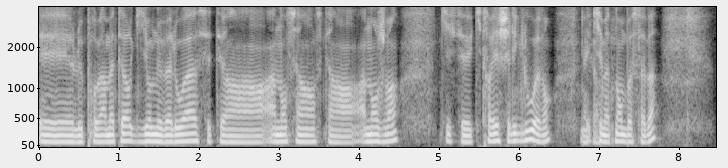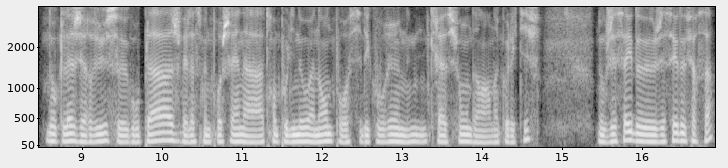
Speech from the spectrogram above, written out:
Et le programmateur Guillaume Levallois, c'était un, un ancien, c'était un, un angevin qui, qui travaillait chez l'Igloo avant et qui maintenant bosse là-bas. Donc là, j'ai revu ce groupe-là. Je vais la semaine prochaine à Trampolino à Nantes pour aussi découvrir une, une création d'un collectif. Donc j'essaye de, j'essaye de faire ça.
